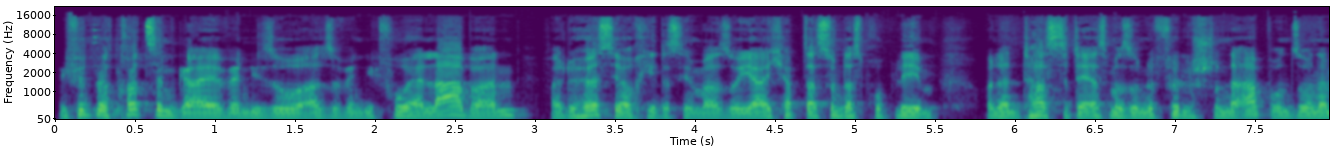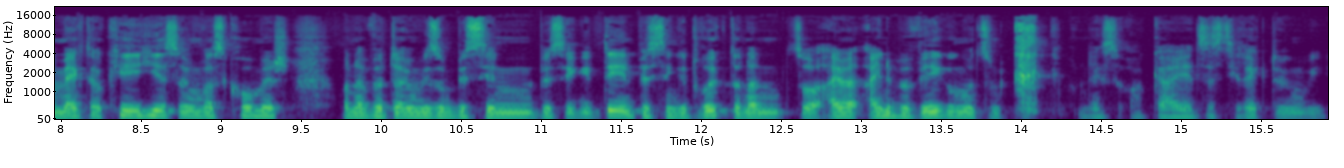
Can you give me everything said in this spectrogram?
ich finde es auch trotzdem geil, wenn die so, also wenn die vorher labern, weil du hörst ja auch jedes Mal so, ja, ich habe das und das Problem. Und dann tastet er erstmal so eine Viertelstunde ab und so und dann merkt er, okay, hier ist irgendwas komisch und dann wird da irgendwie so ein bisschen, bisschen gedehnt, bisschen gedrückt und dann so eine, eine Bewegung und so ein Krick und denkst, oh geil, jetzt ist direkt irgendwie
